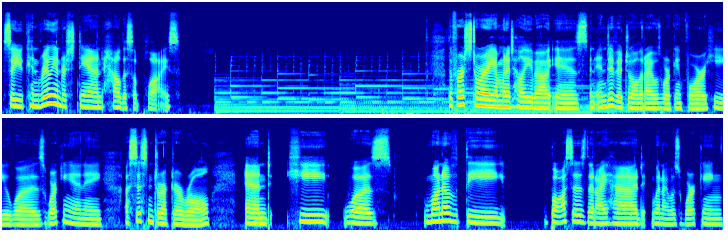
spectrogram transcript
so you can really understand how this applies. The first story I'm going to tell you about is an individual that I was working for. He was working in a assistant director role and he was one of the bosses that I had when I was working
